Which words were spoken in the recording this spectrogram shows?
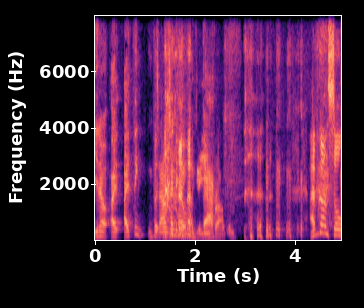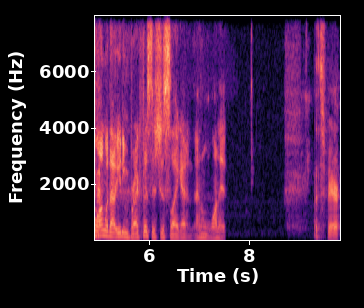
You know, I I think, but Sounds kind of like, going like a back. problem. I've gone so long without eating breakfast. It's just like I, I don't want it. That's fair.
